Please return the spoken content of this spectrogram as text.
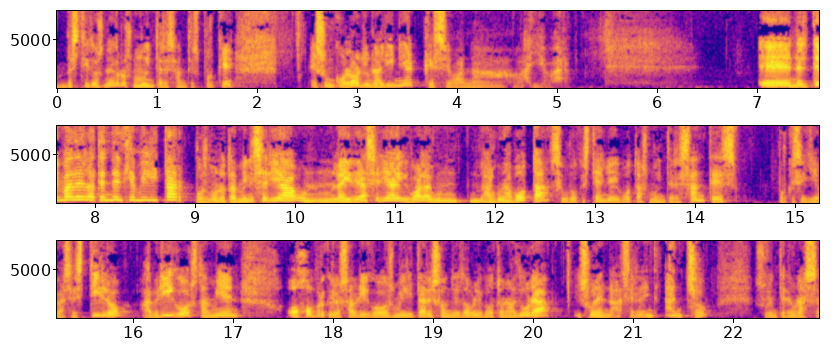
vestidos negros muy interesantes porque es un color y una línea que se van a llevar. En el tema de la tendencia militar, pues bueno, también sería la idea sería igual alguna bota. Seguro que este año hay botas muy interesantes porque se lleva ese estilo. Abrigos también. Ojo, porque los abrigos militares son de doble botonadura y suelen hacer en ancho. Suelen tener unas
